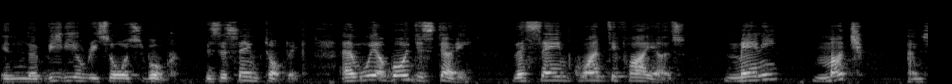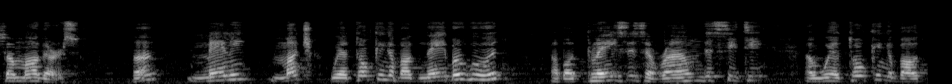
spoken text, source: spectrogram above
in the video resource book. It's the same topic. And we are going to study the same quantifiers, many, much, and some others. Huh? Many, much. We are talking about neighborhood, about places around the city, and we are talking about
